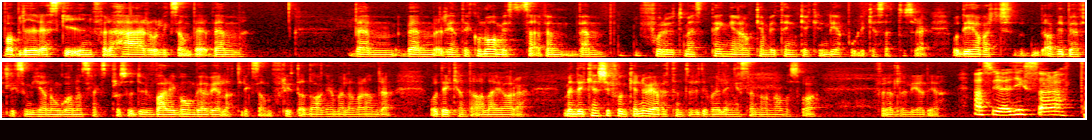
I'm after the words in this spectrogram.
vad blir SGI för det här och liksom vem vem, vem rent ekonomiskt, så här, vem, vem får ut mest pengar och kan vi tänka kring det på olika sätt och sådär. Och det har varit, ja, vi behövt liksom genomgå någon slags procedur varje gång vi har velat liksom flytta dagar mellan varandra. Och det kan inte alla göra. Men det kanske funkar nu, jag vet inte, det var ju länge sedan någon av oss var föräldralediga. Alltså jag gissar att,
